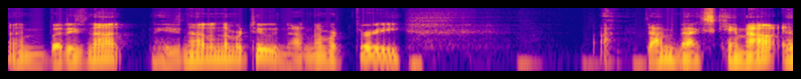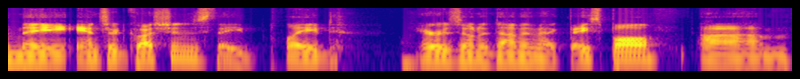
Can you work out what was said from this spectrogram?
um, but he's not. He's not a number two, not a number three. Uh, Diamondbacks came out and they answered questions. They played Arizona Diamondback baseball, um,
